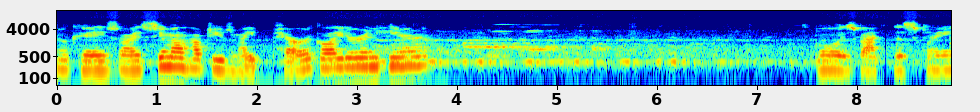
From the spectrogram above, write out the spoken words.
Okay, so I assume I'll have to use my paraglider in here. Oh, it's back this way.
